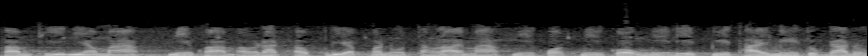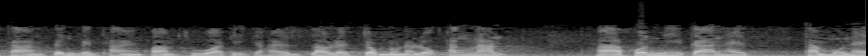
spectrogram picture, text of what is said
ความถี่เหนียวมาก มีความเอารัดเอาเปรียบมนุษย์ทั้งหลายมาก มีโคดมีโกง มีรีดมีไถ มีทุกด้านทุกทาง ซึ่งเป็นทางความชั่วที่จะให้เราได้จมลงนรกทั้งนั้นถ้าคนมีการให้ทำบุญให้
